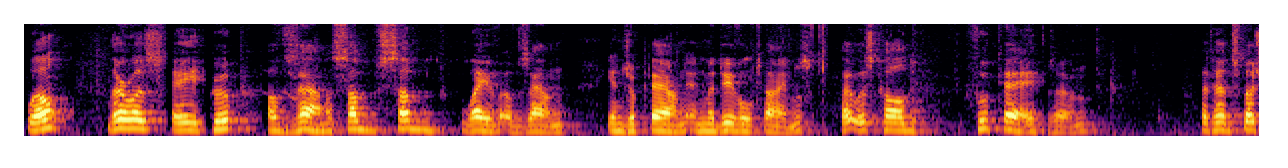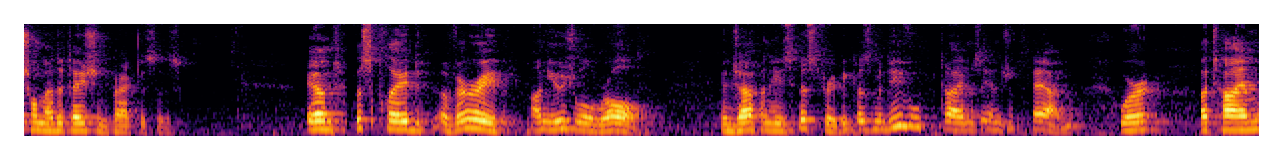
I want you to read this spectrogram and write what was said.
Well, there was a group of Zen, a sub sub wave of Zen in Japan in medieval times that was called Fuke Zen that had special meditation practices. And this played a very unusual role in Japanese history because medieval times in Japan were a time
